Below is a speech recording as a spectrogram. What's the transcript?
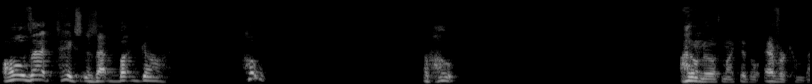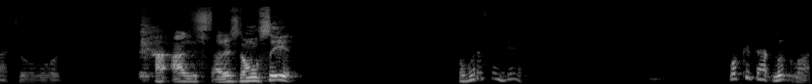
All that takes is that but God. Hope. Of hope. I don't know if my kid will ever come back to the Lord. I, I just I just don't see it. But what if they did? What could that look like?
